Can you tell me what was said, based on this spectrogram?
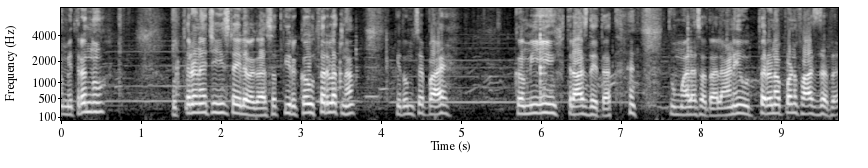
मित्रांनो उतरण्याची ही स्टाईल आहे बघा. असं तिरकं उतरलं ना की तुमचे पाय कमी त्रास देतात. तुम्हाला स्वतःला. आणि उतरणं पण फास्ट जातं.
